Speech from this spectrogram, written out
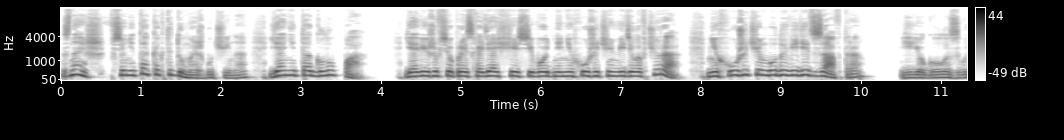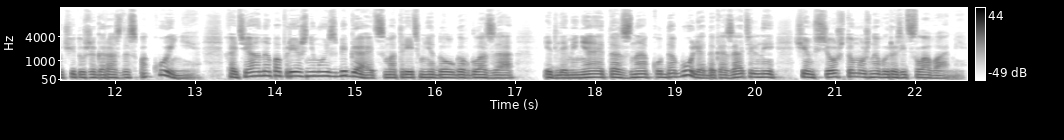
Знаешь, все не так, как ты думаешь, Бучина. Я не так глупа. Я вижу все происходящее сегодня не хуже, чем видела вчера, не хуже, чем буду видеть завтра. Ее голос звучит уже гораздо спокойнее, хотя она по-прежнему избегает смотреть мне долго в глаза, и для меня это знак куда более доказательный, чем все, что можно выразить словами.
